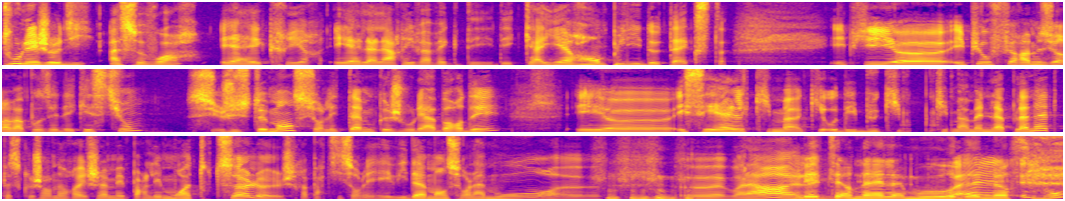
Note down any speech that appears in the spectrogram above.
tous les jeudis à se voir et à écrire. Et elle, elle arrive avec des cahiers remplis de textes. Et puis, euh, et puis au fur et à mesure, elle m'a posé des questions, justement sur les thèmes que je voulais aborder. Et, euh, et c'est elle qui, m'a, qui au début, qui, qui m'amène la planète, parce que j'en aurais jamais parlé moi toute seule. Je serais partie sur les, évidemment sur l'amour. euh, voilà. la- L'éternel amour Ouais. d'Anne-Laure Simon.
